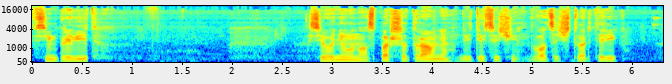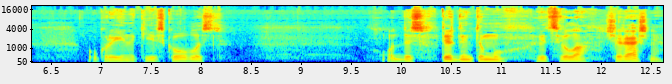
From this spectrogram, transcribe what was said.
Всім привіт! Сьогодні у нас 1 травня 2024 рік. Україна, Київська область. От десь тиждень тому відцвіла черешня.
